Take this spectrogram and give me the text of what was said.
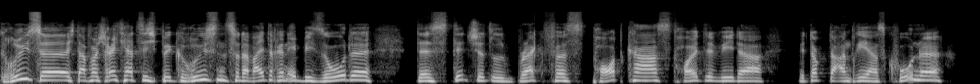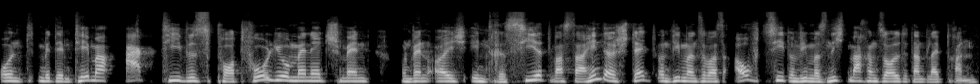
Grüße, ich darf euch recht herzlich begrüßen zu einer weiteren Episode des Digital Breakfast Podcast. Heute wieder mit Dr. Andreas Kohne und mit dem Thema aktives Portfolio-Management. Und wenn euch interessiert, was dahinter steckt und wie man sowas aufzieht und wie man es nicht machen sollte, dann bleibt dran.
